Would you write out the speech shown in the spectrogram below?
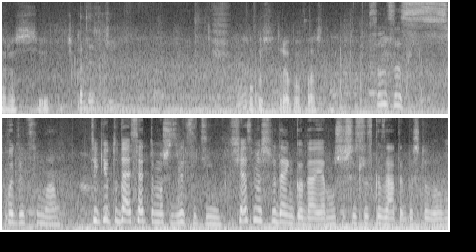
Зараз світочка. Подожди. Фокусу треба попасти. Сонце сходить з ума. Тільки туди сядь, тому що звідси тінь. Зараз ми швиденько, да, я мушу щось розказати бештовому.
